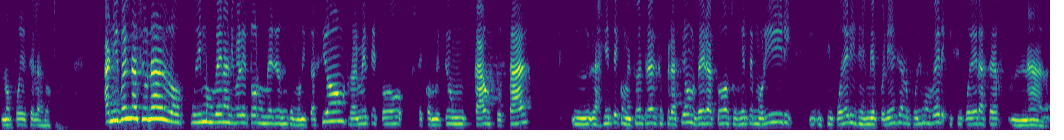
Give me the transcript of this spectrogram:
no puede ser las dos cosas. A nivel nacional lo pudimos ver a nivel de todos los medios de comunicación, realmente todo se convirtió en un caos total, Mm, la gente comenzó a entrar en desesperación, ver a toda su gente morir y, sin poder, y desde mi experiencia lo pudimos ver y sin poder hacer nada.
